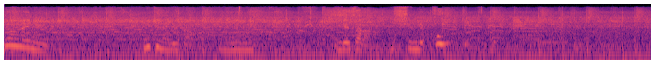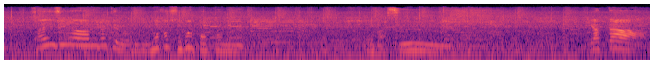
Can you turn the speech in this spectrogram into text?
の上に2機投げた。上に入れたら一瞬でポンってサイズはあれだけどでもお腹すごい。パンパンだねい。バスやったー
